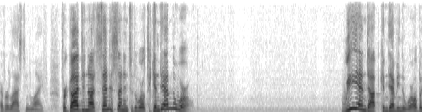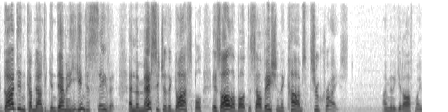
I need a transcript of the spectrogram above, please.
everlasting life. For God did not send his Son into the world to condemn the world. We end up condemning the world, but God didn't come down to condemn it, He came to save it. And the message of the gospel is all about the salvation that comes through Christ. I'm going to get off my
